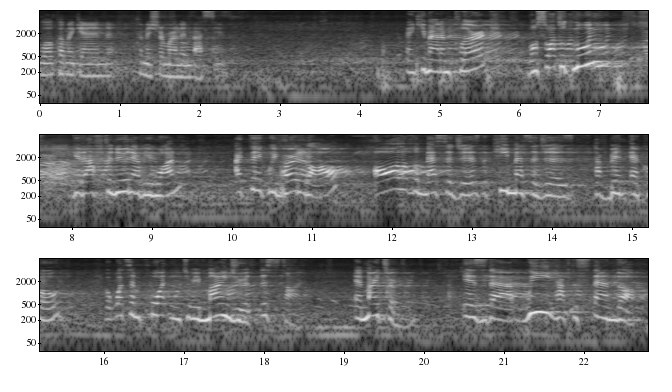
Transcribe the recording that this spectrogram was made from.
welcome again Commissioner Marlene Bastien. Thank you, Madam Clerk. Bonsoir tout le monde. Good afternoon, everyone. I think we've heard it all. All of the messages, the key messages, have been echoed. But what's important to remind you at this time, and my turn, is that we have to stand up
